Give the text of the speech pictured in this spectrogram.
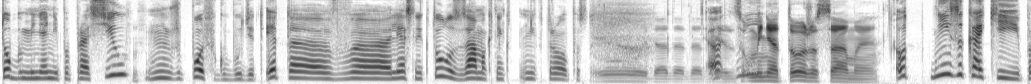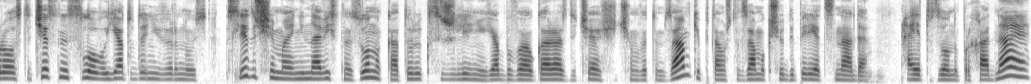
Кто бы меня не попросил, ну, уже пофигу будет. Это в Лесный Ктулус замок Ник- Никтропус. Ой, да-да-да. А, У меня то же самое. Вот ни за какие просто, честное слово, я туда не вернусь. Следующая моя ненавистная зона, которой, к сожалению, я бываю гораздо чаще, чем в этом замке, потому что в замок еще допереться надо, а эта зона проходная,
